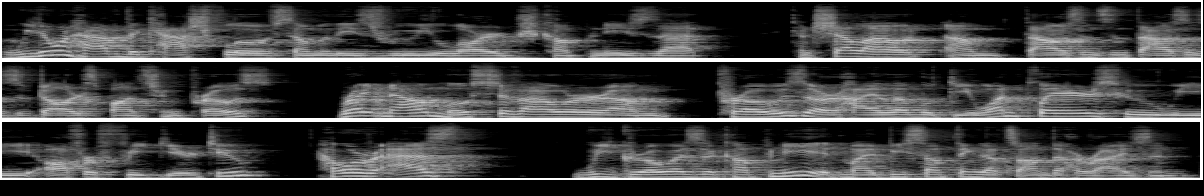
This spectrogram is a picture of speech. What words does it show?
we don't have the cash flow of some of these really large companies that can shell out um, thousands and thousands of dollars sponsoring pros. Right now, most of our um, pros are high level D1 players who we offer free gear to. However, as we grow as a company, it might be something that's on the horizon.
